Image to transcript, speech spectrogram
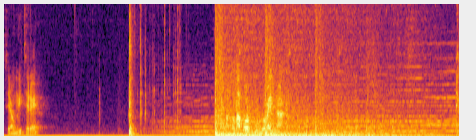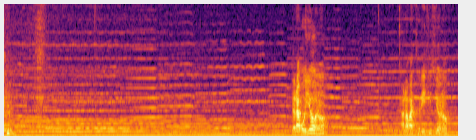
¿Será un easter egg? A tomar por culo, venga. Y ahora voy yo, ¿no? Ahora va este edificio, ¿no?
